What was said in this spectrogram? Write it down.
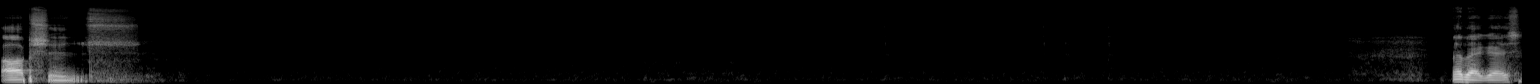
Options. My bad, guys.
